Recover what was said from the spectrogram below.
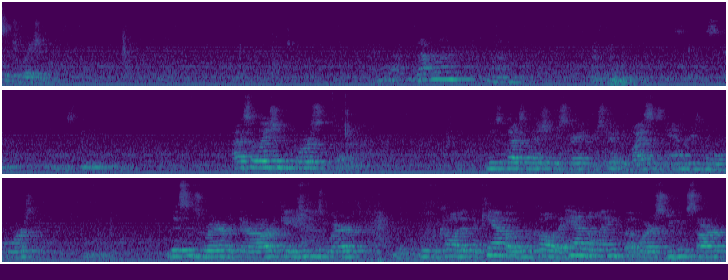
situation. That one, um, Isolation force, uh, use of isolation restraint, restraint devices and reasonable force. This is rare, but there are occasions where we would call it at the camp, but we would call it a handling, but where students are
